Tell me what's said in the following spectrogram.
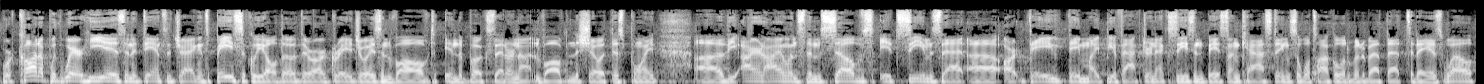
we're caught up with where he is in A Dance with Dragons. Basically, although there are Greyjoys involved in the books that are not involved in the show at this point, uh, the Iron Islands themselves, it seems that uh, are, they they might be a factor next season based on casting. So we'll talk a little bit about that today as well.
